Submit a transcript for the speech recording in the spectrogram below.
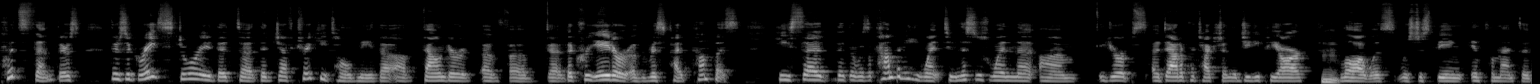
puts them. There's there's a great story that uh, that Geoff Trickey told me, the uh, founder of uh, the creator of the Risk Type Compass. He said that there was a company he went to, and this was when the um, Europe's uh, data protection, the GDPR hmm. law was was just being implemented,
